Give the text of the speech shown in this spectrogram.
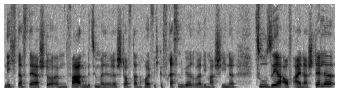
Nicht, dass der Sto ähm, Faden bzw. der Stoff dann häufig gefressen wird oder die Maschine zu sehr auf einer Stelle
